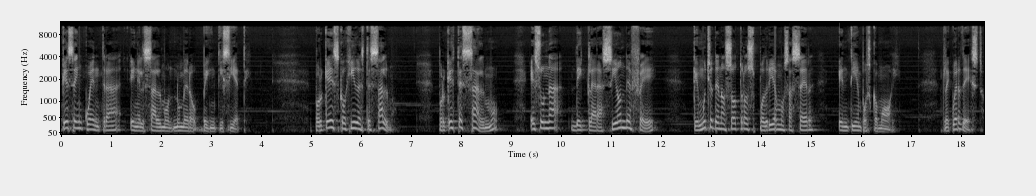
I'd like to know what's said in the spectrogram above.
que se encuentra en el Salmo número 27. ¿Por qué he escogido este salmo? Porque este salmo es una declaración de fe que muchos de nosotros podríamos hacer en tiempos como hoy. Recuerde esto,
